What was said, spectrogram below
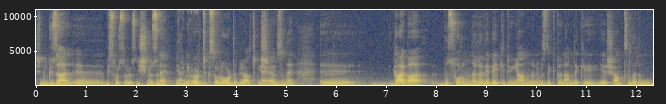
Şimdi güzel e, bir soru soruyorsun. İşin özü ne? Yani Hı. örtük soru orada birazcık. İşin Evet. özü ne? E, galiba bu sorunları ve belki dünyanın önümüzdeki dönemdeki yaşantıların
